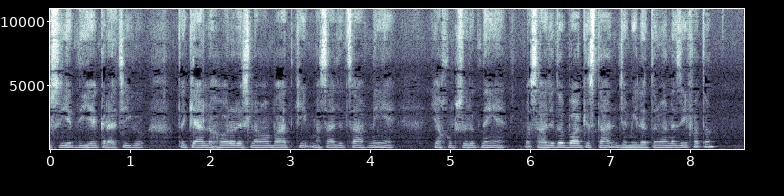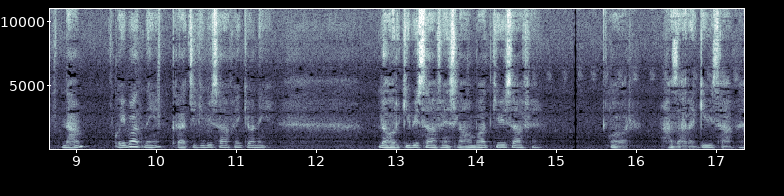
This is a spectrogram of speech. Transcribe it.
خصوصیت دی ہے کراچی کو، تو کیا لاہور اور اسلام آباد کی مساجد صاف نہیں ہے یا خوبصورت نہیں ہے مساجد و پاکستان جمیلت و نظیفت نام کوئی بات نہیں ہے۔ کراچی کی بھی صاف ہیں، کیوں نہیں؟ ہے لاہور کی بھی صاف ہیں، اسلام آباد کی بھی صاف ہیں، اور ہزارہ کی بھی صاف ہے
